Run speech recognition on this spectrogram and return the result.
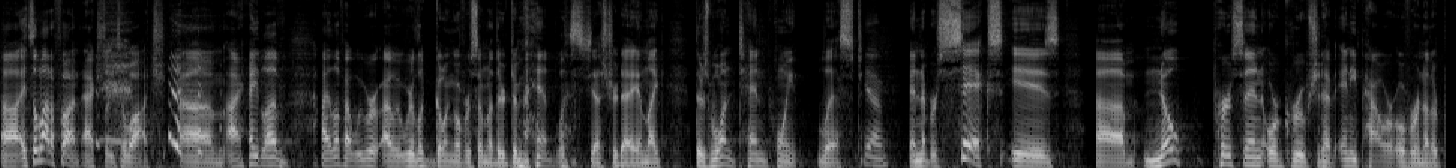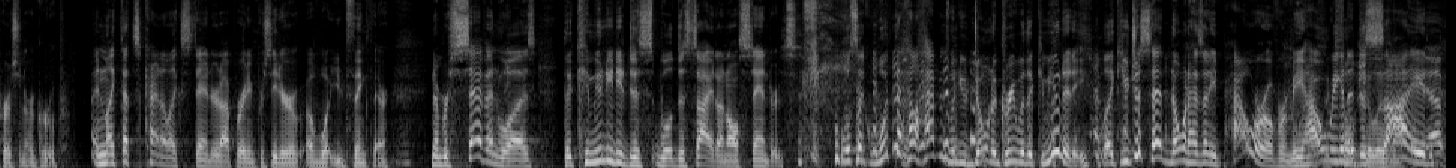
Uh, it's a lot of fun, actually, to watch. Um, I, I love, I love how we were uh, we were look, going over some of their demand lists yesterday, and like there's one 10 point list, Yeah. and number six is um, no person or group should have any power over another person or group. And like that's kind of like standard operating procedure of what you'd think there. Number seven was the community dis- will decide on all standards. well, it's like what the hell happens when you don't agree with the community? Like you just said, no one has any power over me. How are we going to Socialism. decide?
